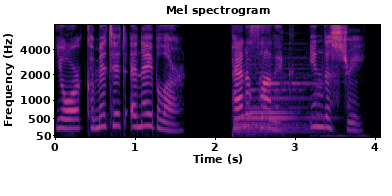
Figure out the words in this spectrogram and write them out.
your committed enabler. Panasonic. Industry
